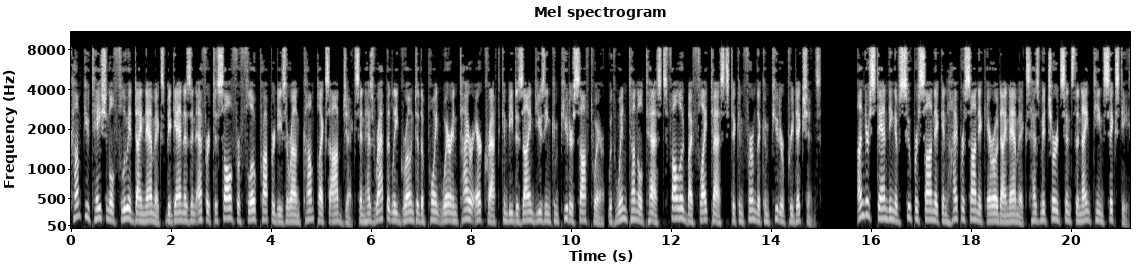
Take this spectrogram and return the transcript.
Computational fluid dynamics began as an effort to solve for flow properties around complex objects and has rapidly grown to the point where entire aircraft can be designed using computer software, with wind tunnel tests followed by flight tests to confirm the computer predictions. Understanding of supersonic and hypersonic aerodynamics has matured since the 1960s,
